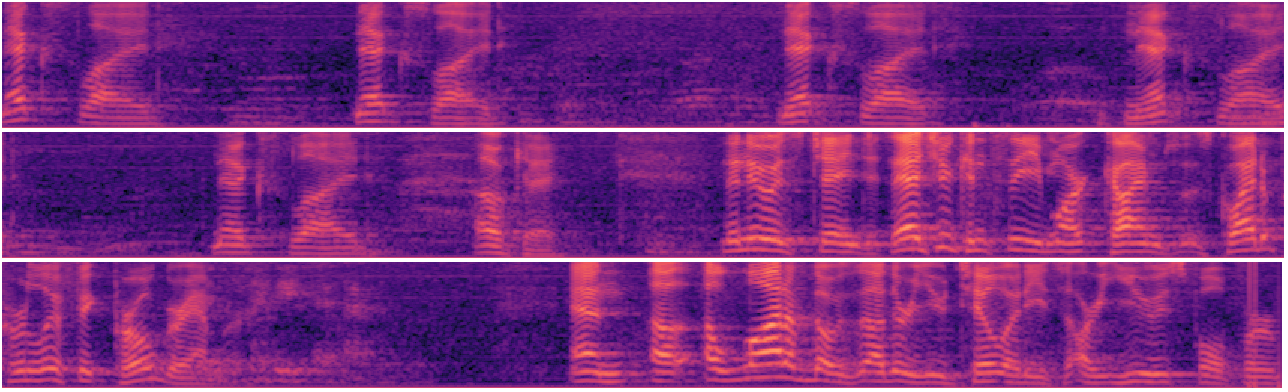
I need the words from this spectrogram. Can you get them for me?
next slide, next slide, next slide, next slide, next slide. Okay. The newest changes. As you can see, Mark Kimes was quite a prolific programmer. And a, a, lot of those other utilities are useful for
